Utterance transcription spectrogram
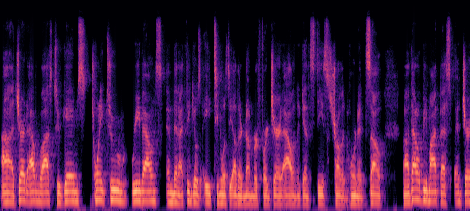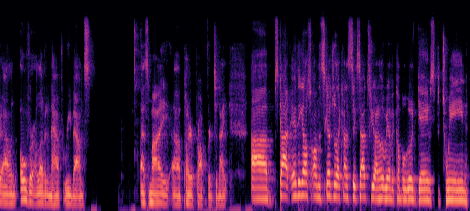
Uh, Jarrett Allen, the last two games, 22 rebounds, and then I think it was 18 was the other number for Jarrett Allen against these Charlotte Hornets. So uh, that'll be my best bet. Jarrett Allen over 11 and a half rebounds as my uh, player prop for tonight. Uh, Scott, anything else on the schedule that kind of sticks out to you? I know we have a couple good games between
